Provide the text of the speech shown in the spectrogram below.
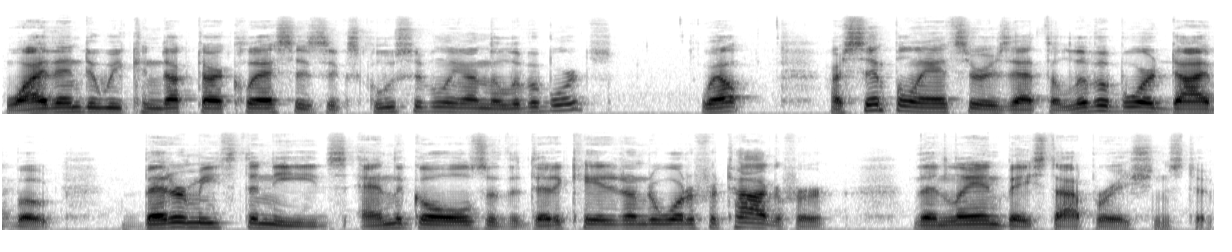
Why then do we conduct our classes exclusively on the liveaboards? Well, our simple answer is that the liveaboard dive boat better meets the needs and the goals of the dedicated underwater photographer than land based operations do.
